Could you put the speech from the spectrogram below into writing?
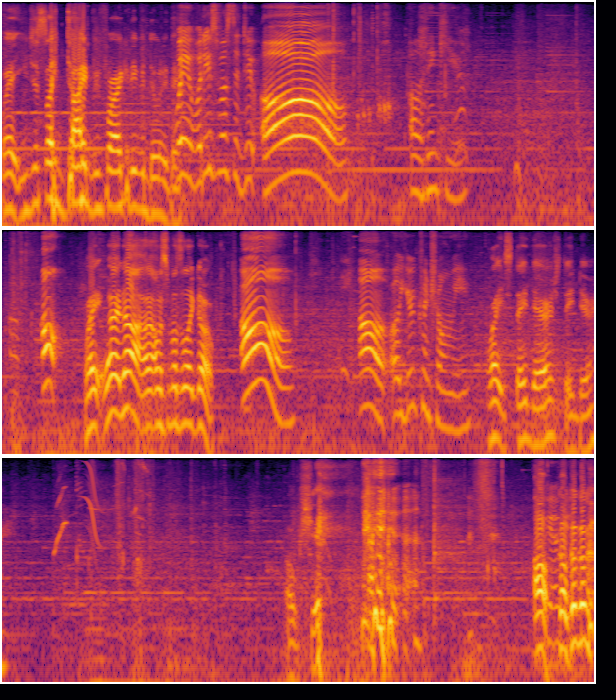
Wait, you just like died before I could even do anything. Wait, what are you supposed to do? Oh. Oh, thank you. Oh. Wait, wait, no, I I was supposed to let go. Oh. Oh. Oh, you control me. Wait, stay there, stay there. Oh shit. oh, Okay, go, okay. go, go, go,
